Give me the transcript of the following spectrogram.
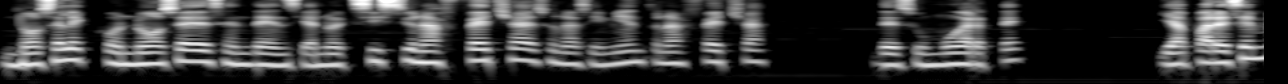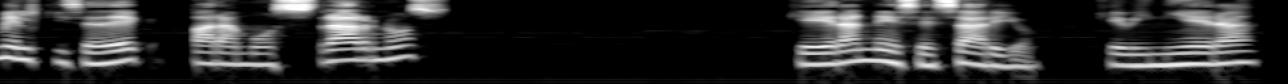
no se le conoce descendencia, no existe una fecha de su nacimiento, una fecha de su muerte, y aparece Melquisedec para mostrarnos que era necesario que viniera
